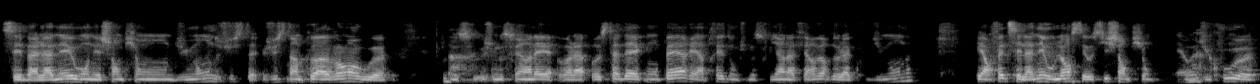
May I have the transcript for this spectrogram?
c'est bah, l'année où on est champion du monde, juste, juste un peu avant, où euh, bah. je, me souviens aller voilà, au stade avec mon père, et après, donc, je me souviens la ferveur de la Coupe du Monde. Et en fait, c'est l'année où Lens est aussi champion. du coup, euh,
